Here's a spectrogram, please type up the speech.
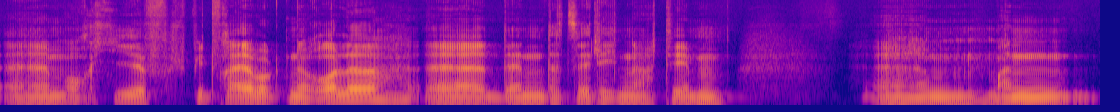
Ähm, auch hier spielt Freiburg eine Rolle, äh, denn tatsächlich nach dem ähm, man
